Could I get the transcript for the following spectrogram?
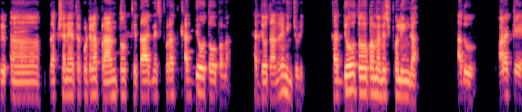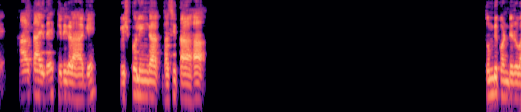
ಆ ಅಂತ ಕುಟಿಲ ಪ್ರಾಂತೋತ್ಥಿತಾಗ್ನಿ ಸ್ಫುರತ್ ಖದ್ಯೋತೋಪಮ. ಖದ್ಯೋತ ಅಂದ್ರೆ ಮಿಂಚುಡಿ ಖದ್ಯೋತೋಪಮ ವಿಸ್ಫುಲಿಂಗ ಅದು ಹೊರಕ್ಕೆ ಹಾಳ್ತಾ ಇದೆ ಕಿಡಿಗಳ ಹಾಗೆ. ವಿಸ್ಫುಲಿಂಗ ಭಸಿತಾಹ. ತುಂಬಿಕೊಂಡಿರುವ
